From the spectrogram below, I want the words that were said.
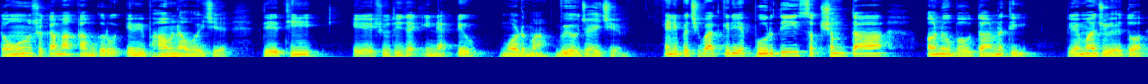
તો હું શું કામ આ કામ કરું એવી ભાવના હોય છે. તેથી એ શું થઈ જાય ઇનએક્ટિવ મોડમાં વયો જાય છે. એની પછી વાત કરીએ પૂરતી સક્ષમતા અનુભવતા નથી. તો એમાં જોઈએ તો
